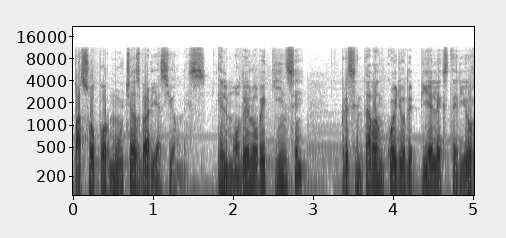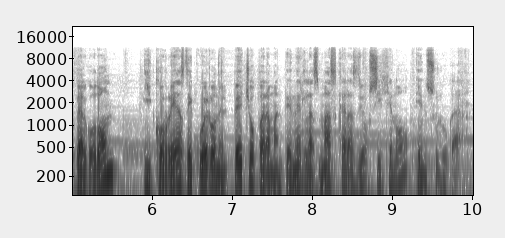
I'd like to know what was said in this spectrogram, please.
pasó por muchas variaciones. El modelo B15 presentaba un cuello de piel exterior de algodón y correas de cuero en el pecho para mantener las máscaras de oxígeno en su lugar.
